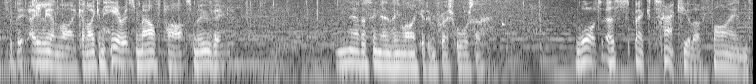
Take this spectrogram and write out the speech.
It's a bit alien-like, and I can hear its mouth parts moving. Never seen anything like it in fresh water. What a spectacular find.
